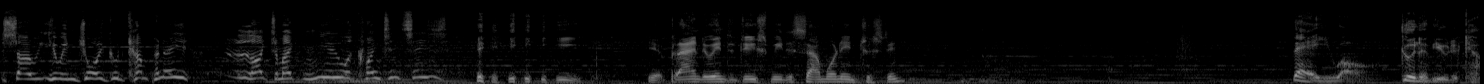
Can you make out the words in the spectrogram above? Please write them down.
So you enjoy good company? Like to make new acquaintances? you plan to introduce me to someone interesting? There you are. Good of you to come.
